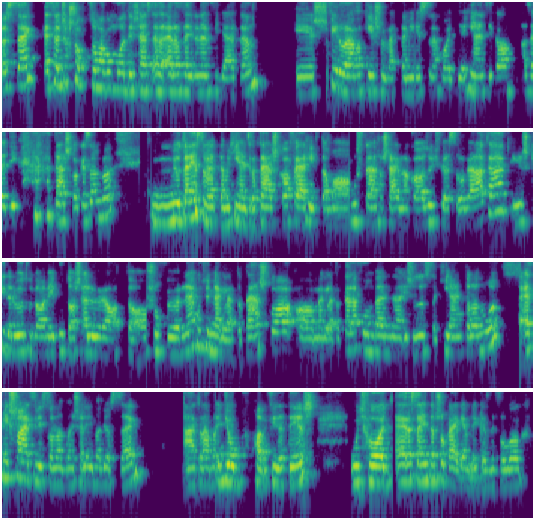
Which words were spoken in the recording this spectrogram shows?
összeg. Egyszerűen csak sok csomagom volt, és ez, erre az egyre nem figyeltem és fél órával később vettem észre, hogy hiányzik az egyik táska a kezemből. Miután észrevettem, hogy hiányzik a táska, felhívtam a busztársaságnak az ügyfélszolgálatát, és kiderült, hogy valamelyik utas előreadta a sofőrnek, úgyhogy meg lett a táska, a, meg lett a telefon benne, és az összeg hiánytalanul. Ez még svájci viszonylatban is elég nagy összeg, általában egy jobb havi fizetés, úgyhogy erre szerintem sokáig emlékezni fogok.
